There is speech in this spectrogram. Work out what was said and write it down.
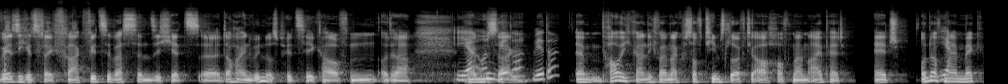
wer sich jetzt vielleicht fragt, wird Sebastian sich jetzt äh, doch einen Windows-PC kaufen? Oder, ja, und sagen, wird er? Wird er? Ähm, Brauche ich gar nicht, weil Microsoft Teams läuft ja auch auf meinem iPad. Edge. Und auf ja. meinem Mac.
